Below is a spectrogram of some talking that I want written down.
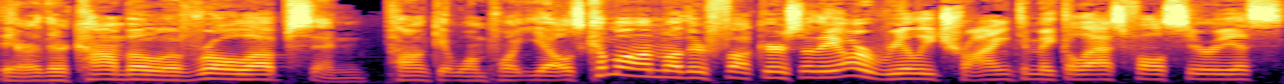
their their combo of roll ups, and Punk at one point yells, "Come on, motherfucker!" So they are really trying to make the last fall serious.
